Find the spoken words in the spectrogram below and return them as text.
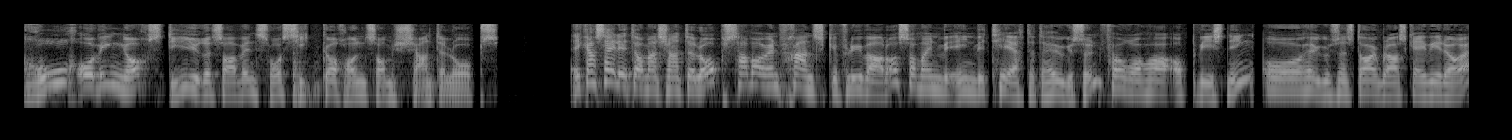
ror og vinger styres av en så sikker hånd som Chantelops. Jeg kan si litt om en Chantelops. Han var jo en fransk flyver som inv- inviterte til Haugesund for å ha oppvisning, og Haugesunds Dagblad skrev videre.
